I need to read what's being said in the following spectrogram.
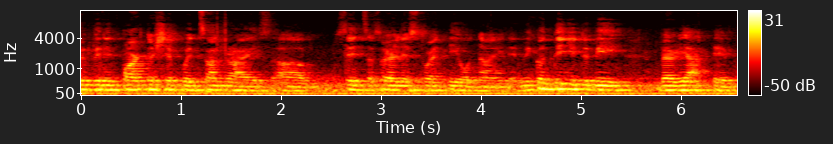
we've been in partnership with Sunrise um, since as early as 2009, and we continue to be very active.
